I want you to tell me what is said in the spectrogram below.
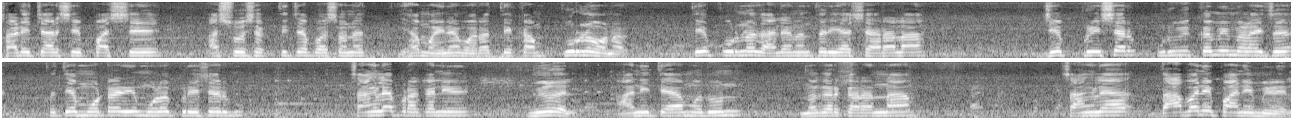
साडेचारशे पाचशे अश्वशक्तीच्या बसवण्यात ह्या महिन्याभरात ते काम पूर्ण होणार. ते पूर्ण झाल्यानंतर या शहराला जे प्रेशर पूर्वी कमी मिळायचं तर त्या मोटारीमुळं प्रेशर चांगल्या प्रकारे मिळेल आणि त्यामधून नगरकरांना चांगल्या दाबाने पाणी मिळेल.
